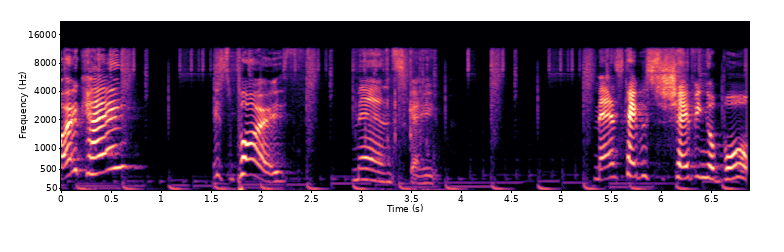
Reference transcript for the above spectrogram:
Oh, okay. It's both. Manscape. Manscape is shaving your ball.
